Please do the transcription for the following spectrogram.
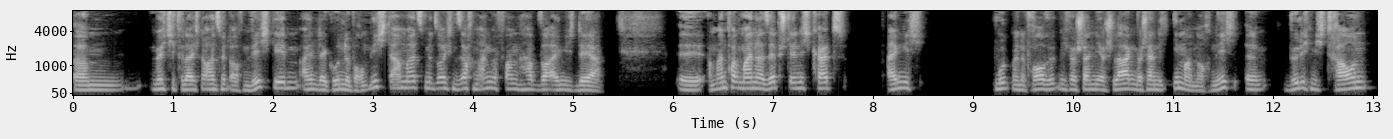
Ähm, möchte ich vielleicht noch eins mit auf den Weg geben. Einer der Gründe, warum ich damals mit solchen Sachen angefangen habe, war eigentlich der. Äh, am Anfang meiner Selbstständigkeit eigentlich gut, meine Frau wird mich wahrscheinlich erschlagen, wahrscheinlich immer noch nicht, äh, würde ich mich trauen,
